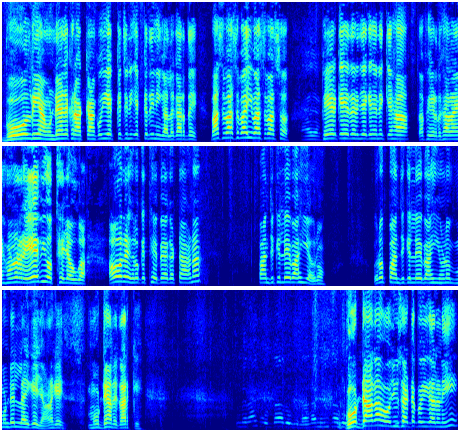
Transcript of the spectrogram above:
ਬੋਲਦੀਆਂ ਮੁੰਡਿਆਂ 'ਚ ਖਰਾਕਾਂ ਕੋਈ ਇੱਕ 'ਚ ਨਹੀਂ ਇੱਕ ਦੀ ਨਹੀਂ ਗੱਲ ਕਰਦੇ। ਬਸ ਬਸ ਬਾਈ ਬਸ ਬਸ। ਫੇਰ ਕਿਸੇ ਦਿਨ ਜੇ ਕਿਸੇ ਨੇ ਕਿਹਾ ਤਾਂ ਫੇਰ ਦਿਖਾ ਦਾਂਗੇ। ਹੁਣ ਰੇ ਵੀ ਉੱਥੇ ਜਾਊਗਾ। ਆਹ ਉਹ ਦੇਖ ਲਓ ਕਿੱਥੇ ਪਿਆ ਗੱਟਾ ਹਨਾ? 5 ਕਿੱਲੇ ਵਾਹੀ ਆ ਉਰੋਂ। ਉਰੋਂ 5 ਕਿੱਲੇ ਵਾਹੀ ਹੁਣ ਮੁੰਡੇ ਲੈ ਕੇ ਜਾਣਗੇ ਮੋਢਿਆਂ ਤੇ ਧਰ ਕੇ। ਗੋਡਾ ਦਾ ਹੋ ਜੂ ਸੈੱਟ, ਕੋਈ ਗੱਲ ਨਹੀਂ।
